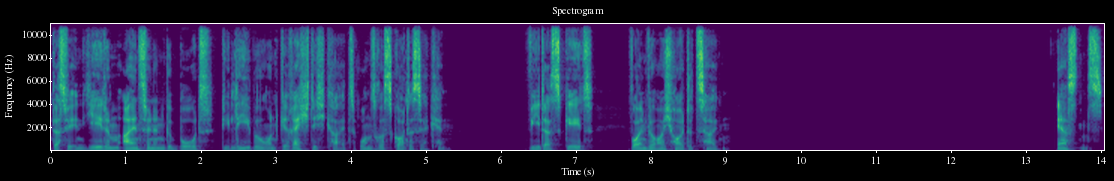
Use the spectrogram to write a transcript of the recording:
dass wir in jedem einzelnen Gebot die Liebe und Gerechtigkeit unseres Gottes erkennen. Wie das geht, wollen wir euch heute zeigen. Erstens,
